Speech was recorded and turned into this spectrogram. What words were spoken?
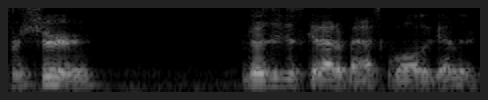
for sure. Does he just get out of basketball altogether?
